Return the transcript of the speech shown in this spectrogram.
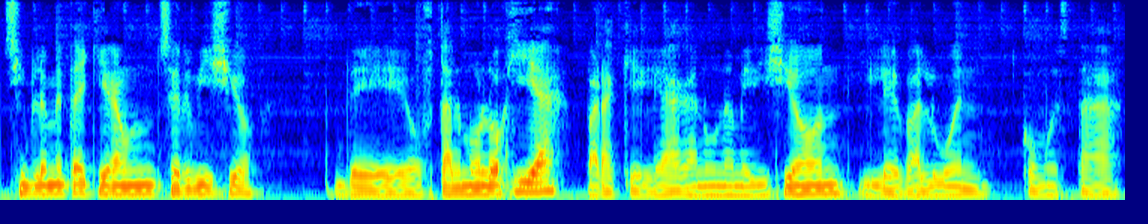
Simplemente hay que ir a un servicio de oftalmología para que le hagan una medición y le evalúen cómo está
